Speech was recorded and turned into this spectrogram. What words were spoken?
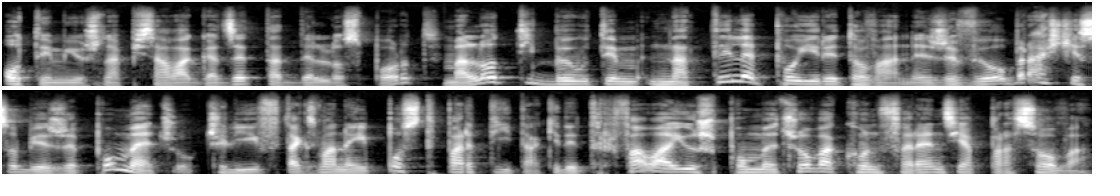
o tym już napisała Gazeta dello Sport, Malotti był tym na tyle poirytowany, że wyobraźcie sobie, że po meczu, czyli w tak zwanej postpartita, kiedy trwała już pomeczowa konferencja prasowa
